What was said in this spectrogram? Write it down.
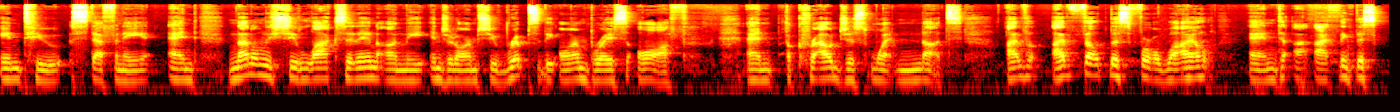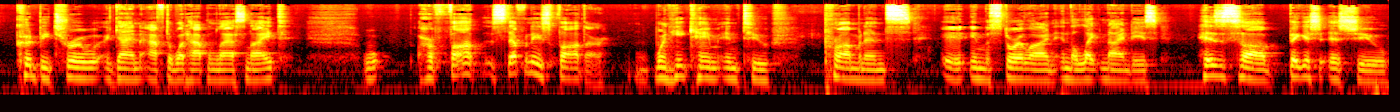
into Stephanie. And not only she locks it in on the injured arm, she rips the arm brace off and the crowd just went nuts. I've I've felt this for a while, and I, I think this could be true again after what happened last night. Her father, Stephanie's father, when he came into prominence in the storyline in the late '90s, his uh, biggest issue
